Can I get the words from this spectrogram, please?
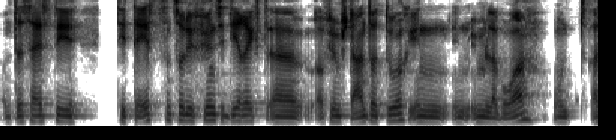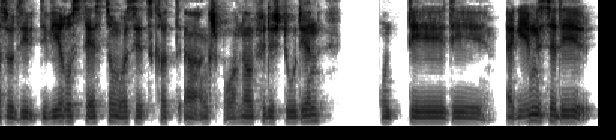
Und das heißt, die, die Tests und so, die führen Sie direkt äh, auf Ihrem Standort durch in, in, im Labor und also die, die Virustestung, was Sie jetzt gerade äh, angesprochen haben für die Studien und die, die Ergebnisse, die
